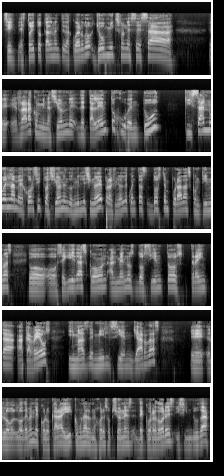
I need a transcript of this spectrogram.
Sí, estoy totalmente de acuerdo. Joe Mixon es esa eh, eh, rara combinación de, talento, juventud, quizá no en la mejor situación en 2019, pero al final de cuentas dos temporadas continuas o, o seguidas con al menos 230 acarreos y más de 1100 yardas. Eh, lo, deben de colocar ahí como una de las mejores opciones de corredores y sin duda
